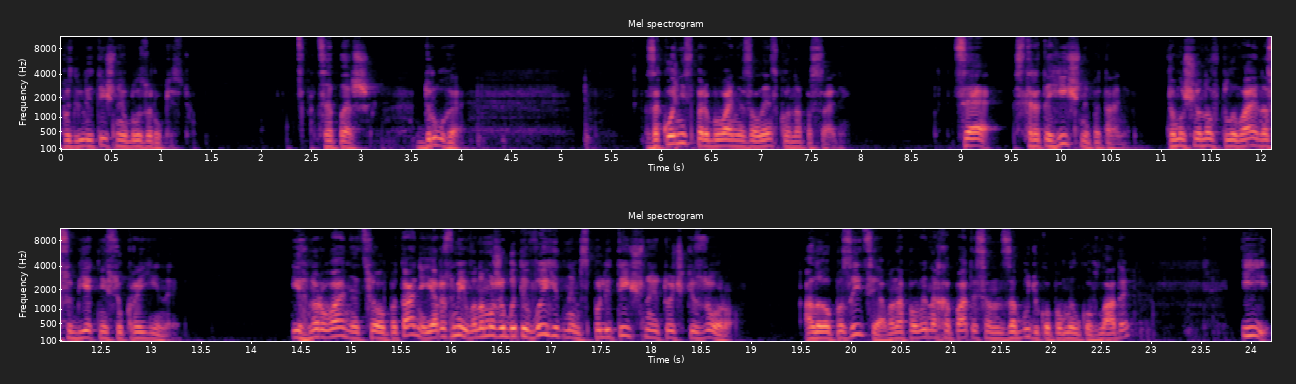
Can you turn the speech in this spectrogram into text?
політичною близорукістю. Це перше. Друге, законність перебування Зеленського на посаді. Це стратегічне питання, тому що воно впливає на суб'єктність України. Ігнорування цього питання, я розумію, воно може бути вигідним з політичної точки зору. Але опозиція вона повинна хапатися за будь-яку помилку влади і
